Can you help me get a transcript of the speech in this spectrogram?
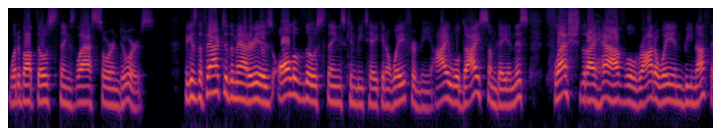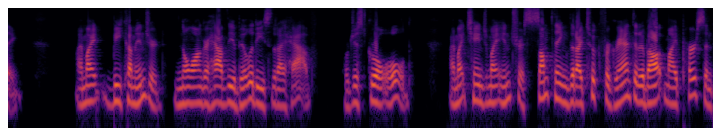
what about those things lasts or endures? Because the fact of the matter is, all of those things can be taken away from me. I will die someday, and this flesh that I have will rot away and be nothing. I might become injured, no longer have the abilities that I have, or just grow old. I might change my interests, something that I took for granted about my person,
